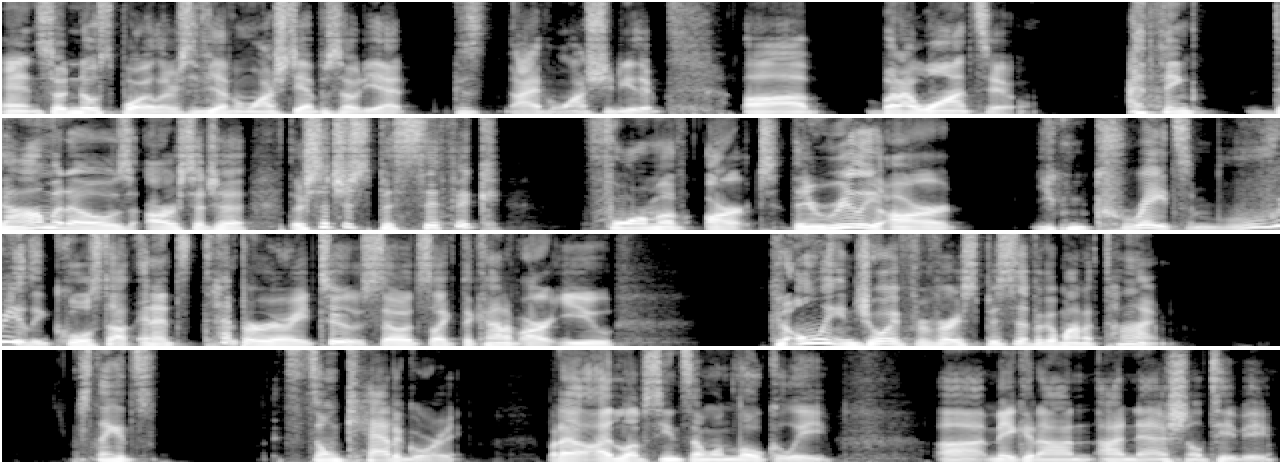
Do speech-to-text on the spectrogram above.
And so, no spoilers if you haven't watched the episode yet, because I haven't watched it either. Uh, but I want to. I think dominoes are such a they're such a specific form of art. They really are. You can create some really cool stuff, and it's temporary too. So it's like the kind of art you can only enjoy for a very specific amount of time. I just think it's it's its own category. But I, I love seeing someone locally uh, make it on on national TV.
